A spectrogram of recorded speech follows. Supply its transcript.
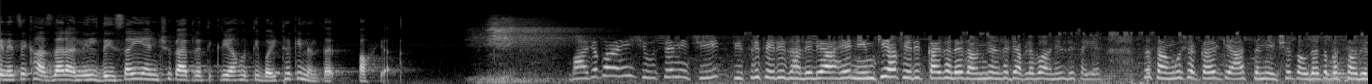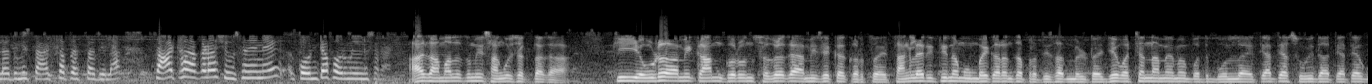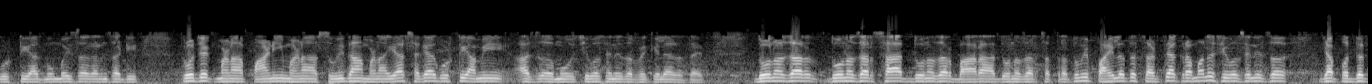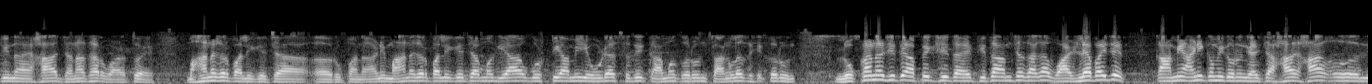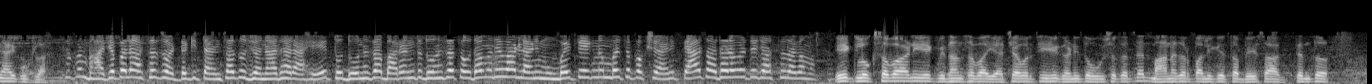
सेनेचे खासदार अनिल देसाई यांची काय प्रतिक्रिया होती बैठकीनंतर? पाहुयात. भाजप आणि शिवसेनेची तिसरी फेरी झालेली आहे. नेमकी या फेरीत काय झालंय जाणून घेण्यासाठी आपल्याला अनिल देसाई आहेत. तर सांगू शकाल की आज त्यांनी एकशे चौदाचा प्रस्ताव दिला तुम्ही साठचा प्रस्ताव दिला. साठ हा आकडा शिवसेनेने कोणत्या फॉर्म्युलेनुसार आणला? आज आम्हाला तुम्ही सांगू शकता का? की एवढं आम्ही काम करून सगळं काय आम्ही जे काय करतोय चांगल्या रीतीनं मुंबईकरांचा प्रतिसाद मिळतोय जे वचननाम्यामध्ये बोललो आहे त्या त्या सुविधा त्या त्या गोष्टी आज मुंबई सरकारांसाठी प्रोजेक्ट म्हणा पाणी म्हणा सुविधा म्हणा या सगळ्या गोष्टी आम्ही आज मो- शिवसेनेतर्फे केल्या जात आहेत. दोन हजार दोन हजार सात दोन हजार बारा दोन हजार सतरा तुम्ही पाहिलं तर चढत्या क्रमानं शिवसेनेचं ज्या पद्धतीनं आहे हा जनाधार वाढतोय महानगरपालिकेच्या रूपानं. आणि महानगरपालिकेच्या मग या गोष्टी आम्ही एवढ्या सगळी कामं करून चांगलंच हे करून लोक लोकांना जिथे अपेक्षित आहे तिथं आमच्या जागा वाढल्या पाहिजेत का आम्ही आणि कमी करून घ्यायच्या? हा हा न्याय कुठला? तर पण भाजपला असंच वाटतं की त्यांचा जो जनाधार आहे तो दोन हजार बारा नंतर दोन हजार चौदा मध्ये वाढला आणि मुंबईत ते एक नंबरचा पक्ष आहे आणि त्याच आधारावर ते जास्त जागा मागतात. एक लोकसभा आणि एक विधानसभा याच्यावरची ही गणितं होऊ शकत नाहीत. महानगरपालिकेचा बेस हा अत्यंत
